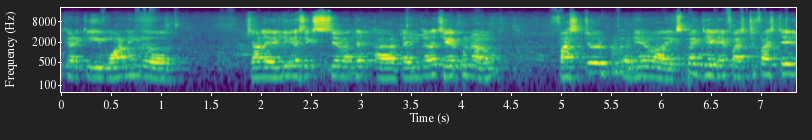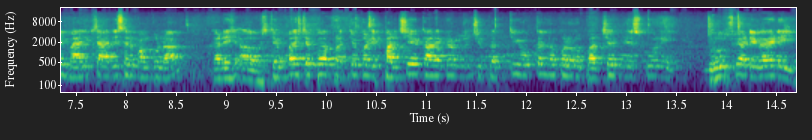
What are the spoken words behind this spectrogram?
ఇక్కడికి మార్నింగ్ uh, చాలా ఎర్లీగా సిక్స్ సెవెన్ టైం కదా చేరుకున్నాను. ఫస్ట్ నేను ఎక్స్పెక్ట్ చేయలేదు ఫస్ట్ ఫస్ట్ నేను మ్యాజిక్ స్టార్ట్ చేశాను అనుకున్నా. కానీ స్టెప్ బై స్టెప్ ప్రతి ఒక్కటి పరిచయ కార్యక్రమం నుంచి ప్రతి ఒక్కరిని ఒకరు పరిచయం చేసుకొని గ్రూప్స్గా డివైడ్ అయ్యి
